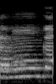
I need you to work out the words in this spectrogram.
什么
